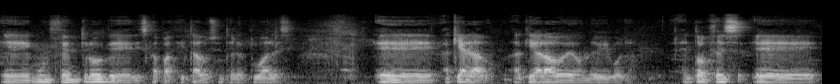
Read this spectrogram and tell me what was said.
en un centro de discapacitados intelectuales. Eh, aquí al lado, aquí al lado de donde vivo yo. Entonces, eh,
